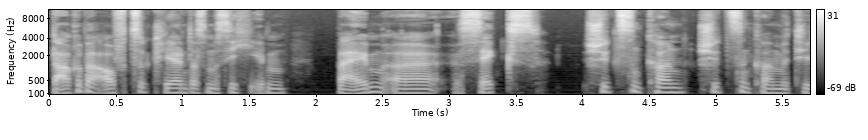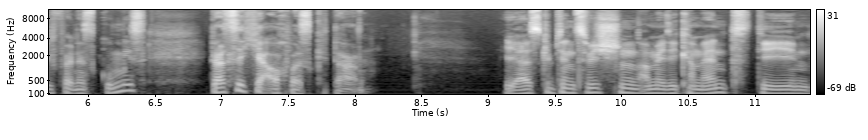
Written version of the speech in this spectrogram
darüber aufzuklären, dass man sich eben beim äh, Sex schützen kann, schützen kann mit Hilfe eines Gummis. Da hat sich ja auch was getan. Ja, es gibt inzwischen ein Medikament, die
